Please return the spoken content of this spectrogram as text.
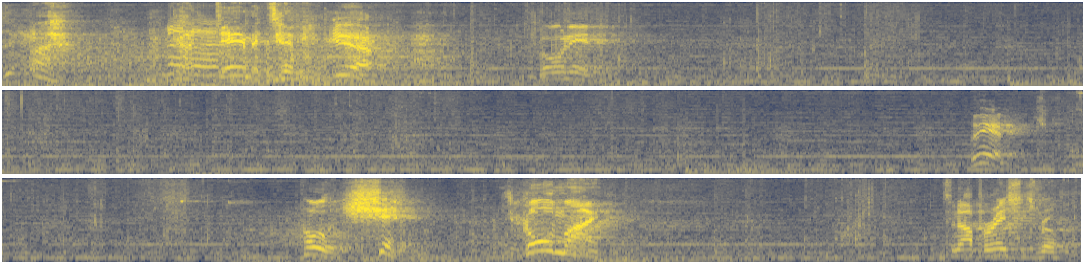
God damn it, Timmy! Yeah! Going in. Clear! Holy shit! It's a gold mine! It's an operations room.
